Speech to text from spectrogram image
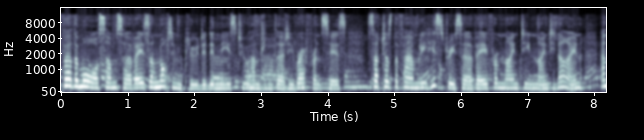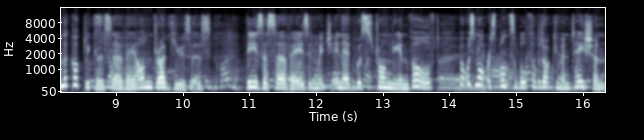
Furthermore, some surveys are not included in these 230 references, such as the Family History Survey from 1999 and the Coquelicot Survey on drug users. These are surveys in which INED was strongly involved, but was not responsible for the documentation,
